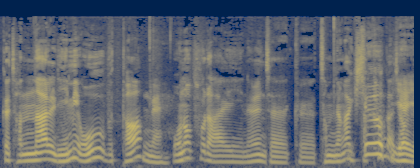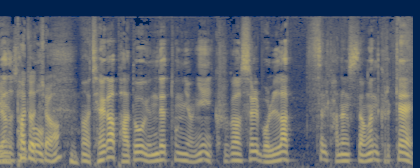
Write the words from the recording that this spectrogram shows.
그 전날 이미 오후부터 네. 온오프 라인을 이제 그 점령하기 시작한 거죠. 예, 예. 그래서 저도 퍼졌죠. 어, 제가 봐도 윤 대통령이 그것을 몰랐을 가능성은 그렇게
